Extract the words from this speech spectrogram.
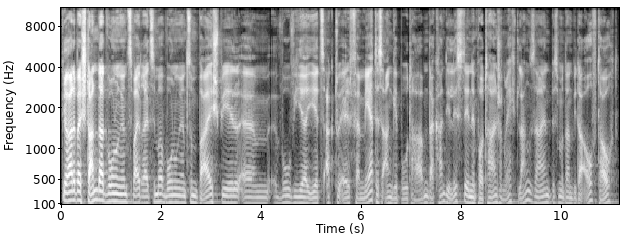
Gerade bei Standardwohnungen, zwei, drei Zimmerwohnungen zum Beispiel, ähm, wo wir jetzt aktuell vermehrtes Angebot haben, da kann die Liste in den Portalen schon recht lang sein, bis man dann wieder auftaucht.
